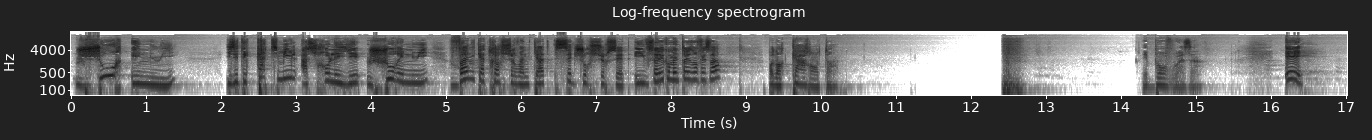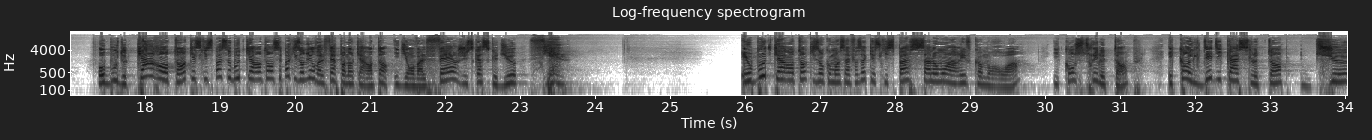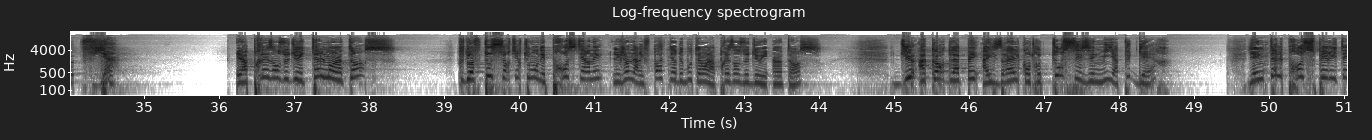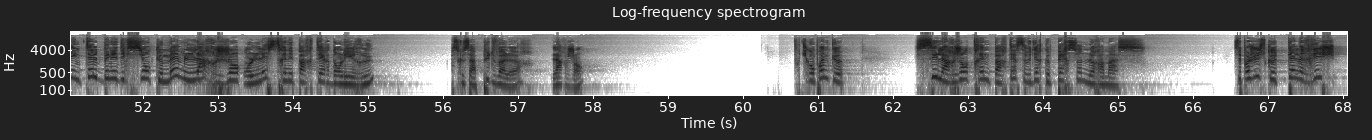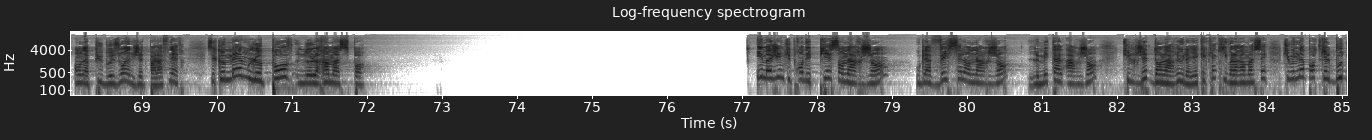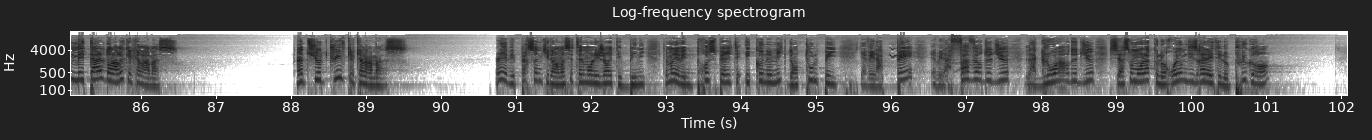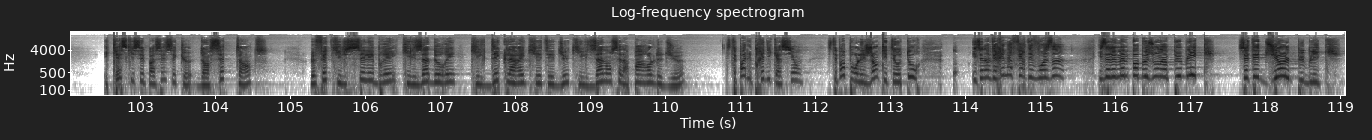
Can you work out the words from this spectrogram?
jour et nuit. Ils étaient 4000 à se relayer jour et nuit, 24 heures sur 24, 7 jours sur 7. Et vous savez combien de temps ils ont fait ça? Pendant 40 ans. Les bons voisins. Et au bout de 40 ans, qu'est-ce qui se passe au bout de 40 ans? C'est pas qu'ils ont dit on va le faire pendant 40 ans. Ils disent on va le faire jusqu'à ce que Dieu vienne. Et au bout de 40 ans qu'ils ont commencé à faire ça, qu'est-ce qui se passe? Salomon arrive comme roi, il construit le temple, et quand il dédicace le temple, Dieu vient. Et la présence de Dieu est tellement intense qu'ils doivent tous sortir, tout le monde est prosterné, les gens n'arrivent pas à tenir debout tellement la présence de Dieu est intense. Dieu accorde la paix à Israël contre tous ses ennemis, il n'y a plus de guerre. Il y a une telle prospérité, une telle bénédiction que même l'argent, on laisse traîner par terre dans les rues parce que ça a plus de valeur, l'argent. Faut que tu comprennes que si l'argent traîne par terre, ça veut dire que personne ne le ramasse. C'est pas juste que tel riche en a plus besoin et le jette par la fenêtre. C'est que même le pauvre ne le ramasse pas. Imagine, tu prends des pièces en argent ou de la vaisselle en argent le métal argent, tu le jettes dans la rue, là, il y a quelqu'un qui va le ramasser. Tu mets n'importe quel bout de métal dans la rue, quelqu'un le ramasse. Un tuyau de cuivre, quelqu'un le ramasse. Là, il y avait personne qui le ramassait tellement les gens étaient bénis, tellement il y avait une prospérité économique dans tout le pays. Il y avait la paix, il y avait la faveur de Dieu, la gloire de Dieu. C'est à ce moment-là que le royaume d'Israël a été le plus grand. Et qu'est-ce qui s'est passé? C'est que dans cette tente, le fait qu'ils célébraient, qu'ils adoraient, qu'ils déclaraient qui était Dieu, qu'ils annonçaient la parole de Dieu, c'était pas des prédications. C'était pas pour les gens qui étaient autour. Ils n'en avaient rien à faire des voisins. Ils n'avaient même pas besoin d'un public. C'était Dieu le public.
